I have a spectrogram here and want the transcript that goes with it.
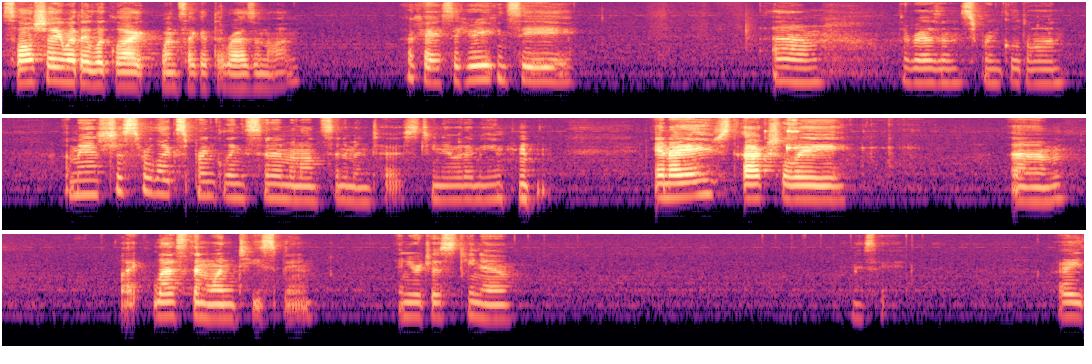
So I'll show you what they look like once I get the resin on. Okay, so here you can see um, the resin sprinkled on. I mean, it's just sort of like sprinkling cinnamon on cinnamon toast, you know what I mean? and I used actually um, like less than one teaspoon. And you're just, you know, let me see. I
